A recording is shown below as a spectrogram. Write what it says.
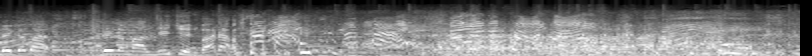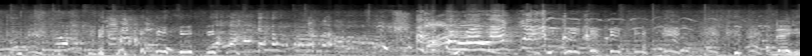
Đây các bạn, đây là màn di chuyển bá đạo. Đây,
